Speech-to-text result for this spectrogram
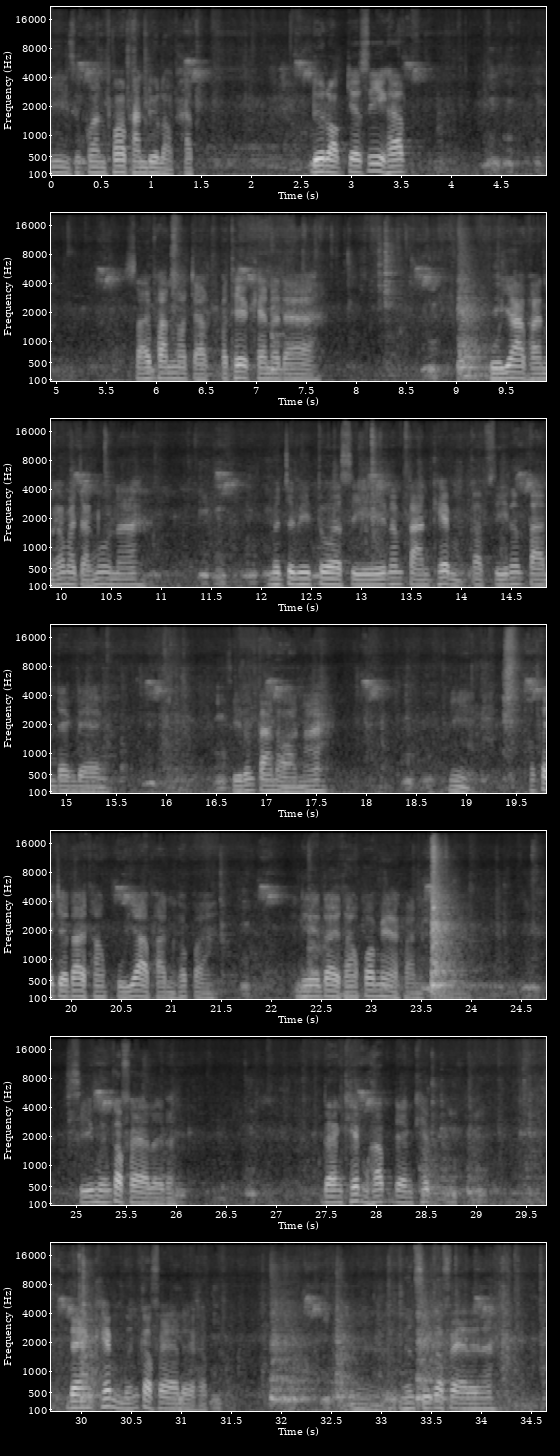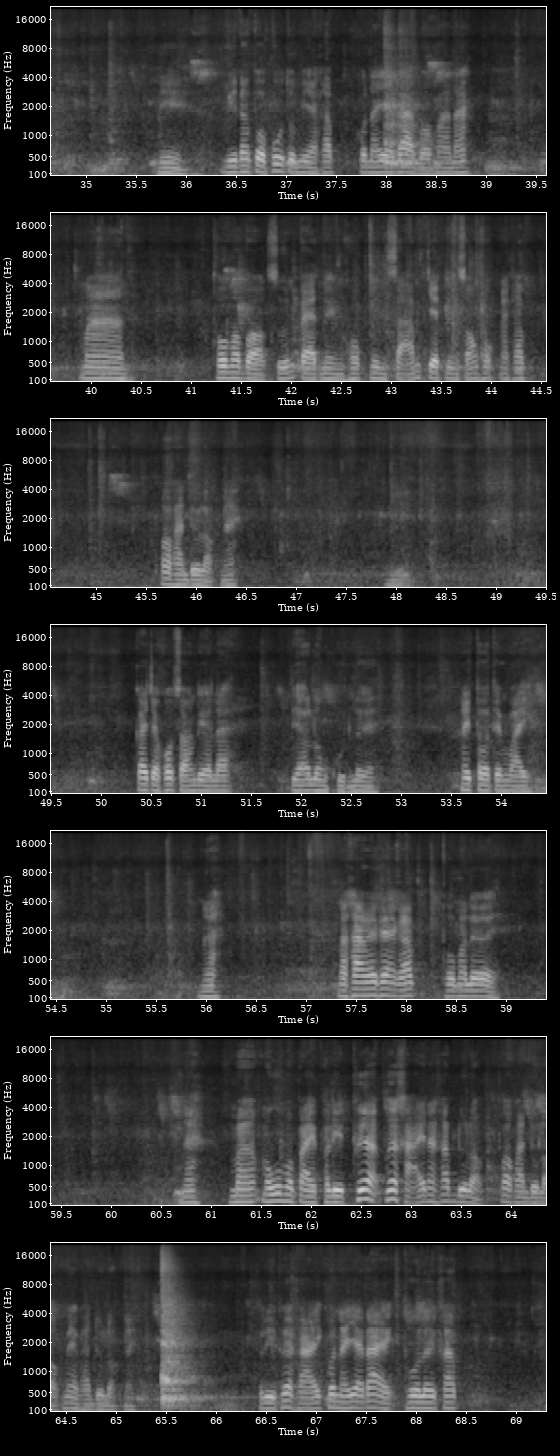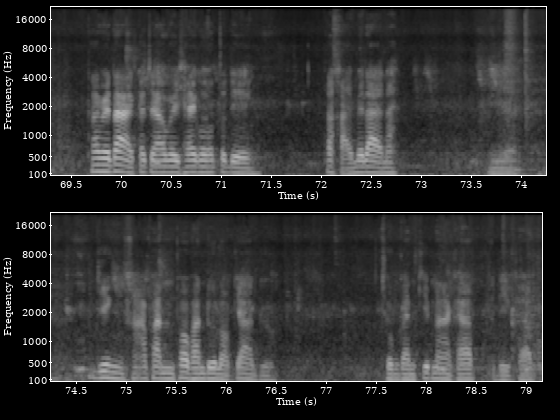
นี่สุกรพ่อพันธุ์ดูหลอกครับ ดูหลอกเจอร์ซี่ครับ สายพันธุ์มาจากประเทศแคนาดา ปู่ย่าพันธุ์เขามาจากนู่นนะ มันจะมีตัวสีน้ำตาลเข้มกับสีน้ำตาลแดงแดงๆสีน้ำตาลอ่อนนะ นี่เขาก็จะได้ทางปู่ย่าพันธุ์เข้าไปอันนี่ได้ทางพ่อแม่พันธุ์สีเหมือนกาแฟเลยนะ แดงเข้มครับ แดงเข้ม แดงเข้มเหมือนกาแฟเลยครับเหมือนสีกาแฟเลยนะ นี่มีทั้งตัวผู้ตัวเมียครับ คนไหนอยากได้บอกมานะ มาโทรมาบอก 0816137126 นะครับ พ่อพันธุ์ดูหรอกนะนี่ใกล้จะครบสองเดือนแล้ว เดี๋ยวลงขุนเลย ให้โตเต็มวัยนะ ราคาไม่แพงครับ โทรมาเลย นะมามาวุ้มาไปผลิตเพื่อเพื่อขายนะครับ ดูหลอกพ่อพันธุ์ดูหลอกแม่พันธุ์ดูหลอกนะผลิตเพื่อขายคนไหนอยากได้โทรเลยครับ ถ้าไม่ได้ก็จะเอาไปใช้ของตัวเอง ถ้าขายไม่ได้นะเนี่ยยิ่งหาพันธุ์พ่อพันธุ์ดูหลอกยากอยู่ ชมกันคลิปหน้าครับสวัสดีครับ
